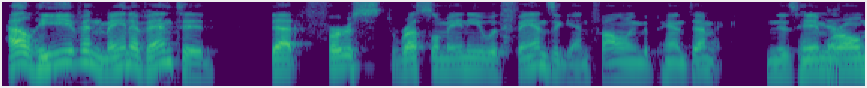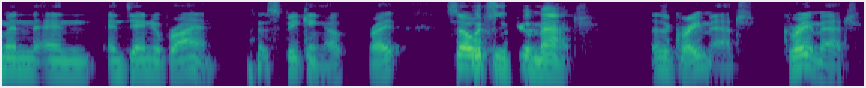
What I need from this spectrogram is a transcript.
Hell, he even main evented that first WrestleMania with fans again following the pandemic. And there's him, Yeah. Roman, and and Daniel Bryan. Speaking of right, so Which is a good match. That's a great match. Great match.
